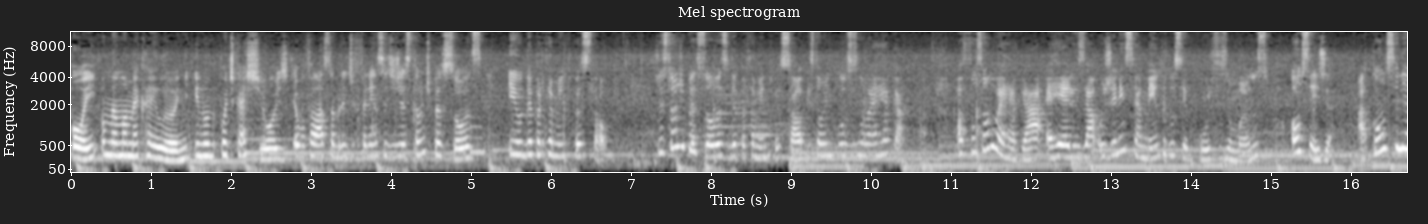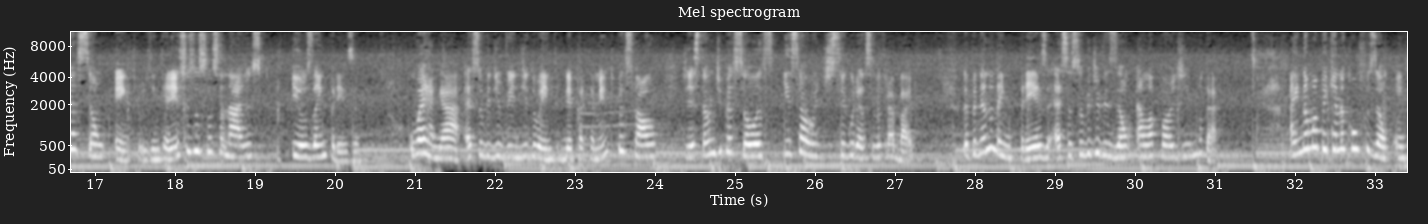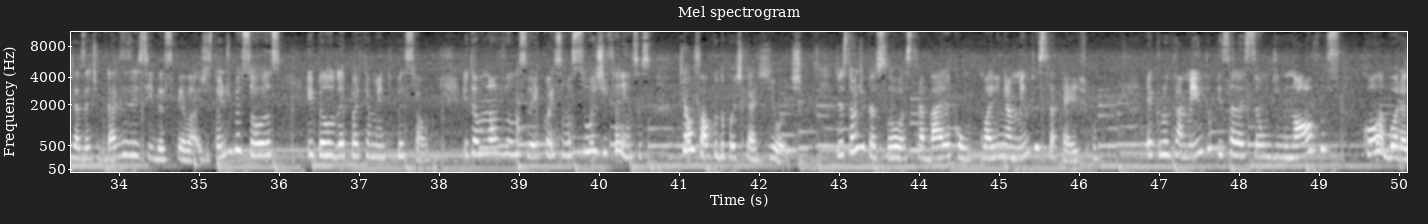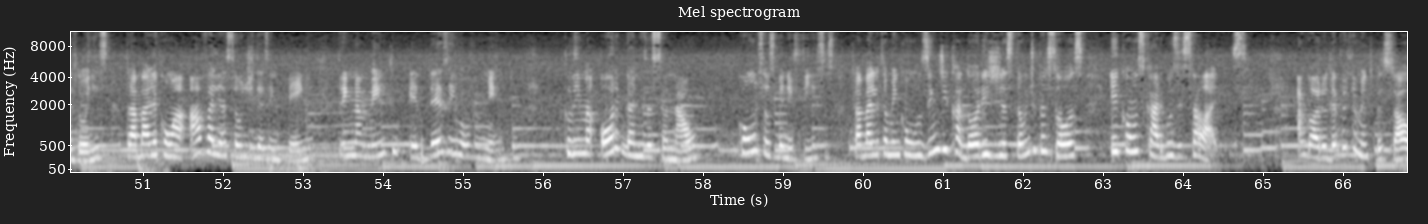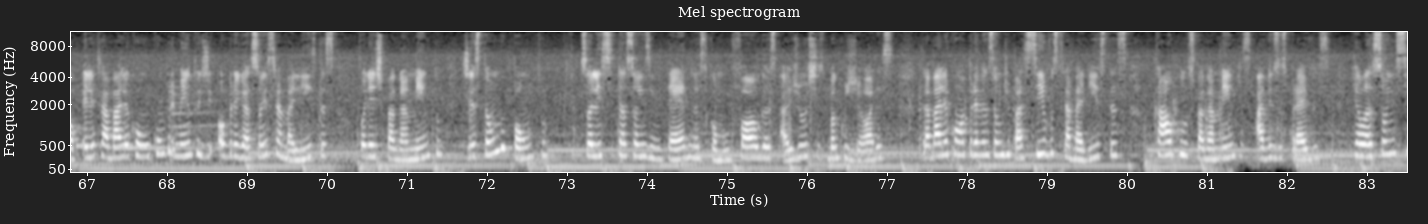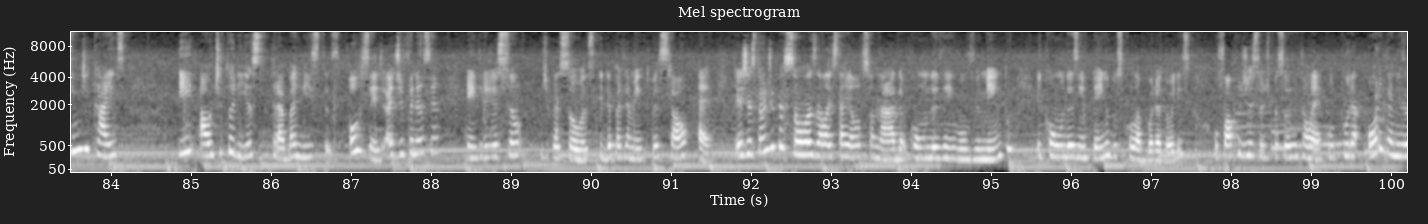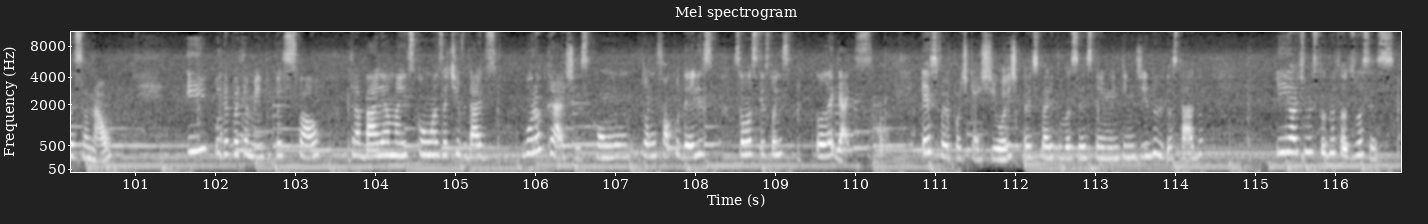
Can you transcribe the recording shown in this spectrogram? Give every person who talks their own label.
Speaker 1: Oi, o meu nome é Kailane e no podcast de hoje eu vou falar sobre a diferença de gestão de pessoas e o departamento pessoal. Gestão de pessoas e departamento pessoal estão inclusos no RH. A função do RH é realizar o gerenciamento dos recursos humanos, ou seja, a conciliação entre os interesses dos funcionários e os da empresa. O RH é subdividido entre departamento pessoal, gestão de pessoas e saúde e segurança do trabalho. Dependendo da empresa, essa subdivisão ela pode mudar. Ainda há uma pequena confusão entre as atividades exercidas pela gestão de pessoas e pelo departamento pessoal. Então nós vamos ver quais são as suas diferenças, que é o foco do podcast de hoje. Gestão de pessoas trabalha com o alinhamento estratégico, recrutamento e seleção de novos colaboradores, trabalha com a avaliação de desempenho, treinamento e desenvolvimento, clima organizacional, com seus benefícios, trabalha também com os indicadores de gestão de pessoas e com os cargos e salários. Agora, o departamento pessoal, ele trabalha com o cumprimento de obrigações trabalhistas, folha de pagamento, gestão do ponto, solicitações internas como folgas, ajustes, bancos de horas, trabalha com a prevenção de passivos trabalhistas, cálculos, pagamentos, avisos prévios, relações sindicais e auditorias trabalhistas. Ou seja, a diferença entre gestão de pessoas e departamento pessoal é que a gestão de pessoas ela está relacionada com o desenvolvimento e com o desempenho dos colaboradores. O foco de gestão de pessoas então é cultura organizacional e o departamento pessoal trabalha mais com as atividades burocráticas, com então o foco deles são as questões legais. Esse foi o podcast de hoje. Eu espero que vocês tenham entendido e gostado. E ótimo estudo a todos vocês.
